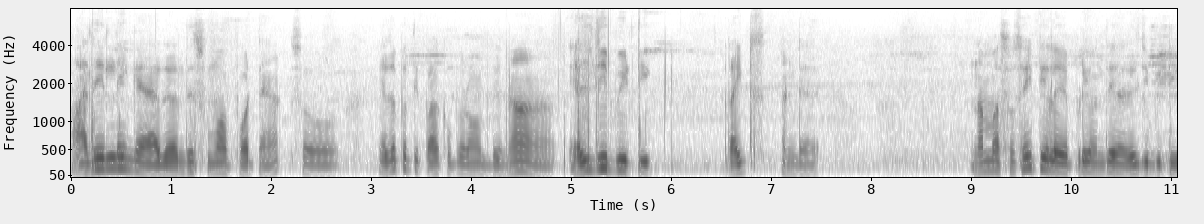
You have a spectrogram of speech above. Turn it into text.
அது இல்லைங்க அது வந்து சும்மா போட்டேன். ஸோ எதை பற்றி பார்க்க போகிறோம் அப்படின்னா எல்ஜிபிடி ரைட்ஸ் அண்டு நம்ம சொசைட்டியில் எப்படி வந்து எல்ஜிபிடி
